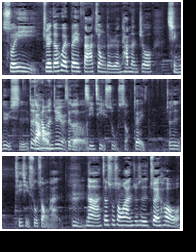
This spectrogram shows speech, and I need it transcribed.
所以觉得会被发中的人，他们就请律师，对他们就有这个集体诉讼，对，就是提起诉讼案。嗯，那这诉讼案就是最后，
